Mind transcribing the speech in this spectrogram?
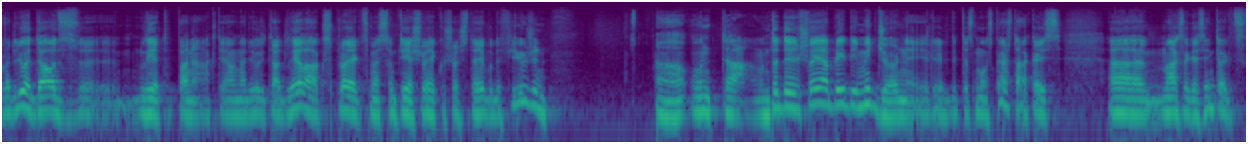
var ļoti daudz lietu panākt. Ja? Un arī tādus lielākus projektus mēs esam tieši veikuši ar Stable Diffusion. Uh, un tā, un tad šajā brīdī Midjourney ir, ir tas mūsu karstākais uh, mākslīgais intelekts,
